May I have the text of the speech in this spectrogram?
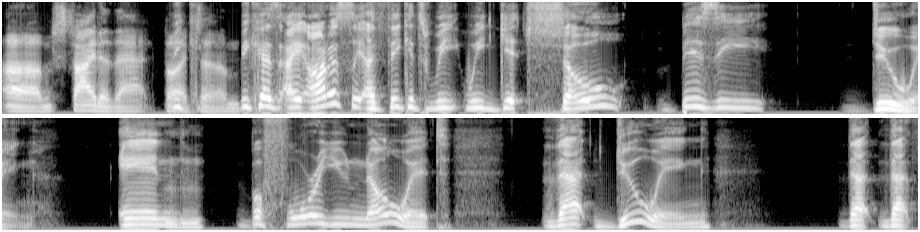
um, side of that. But um, because I honestly I think it's we we get so busy doing, and mm-hmm. before you know it, that doing that that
